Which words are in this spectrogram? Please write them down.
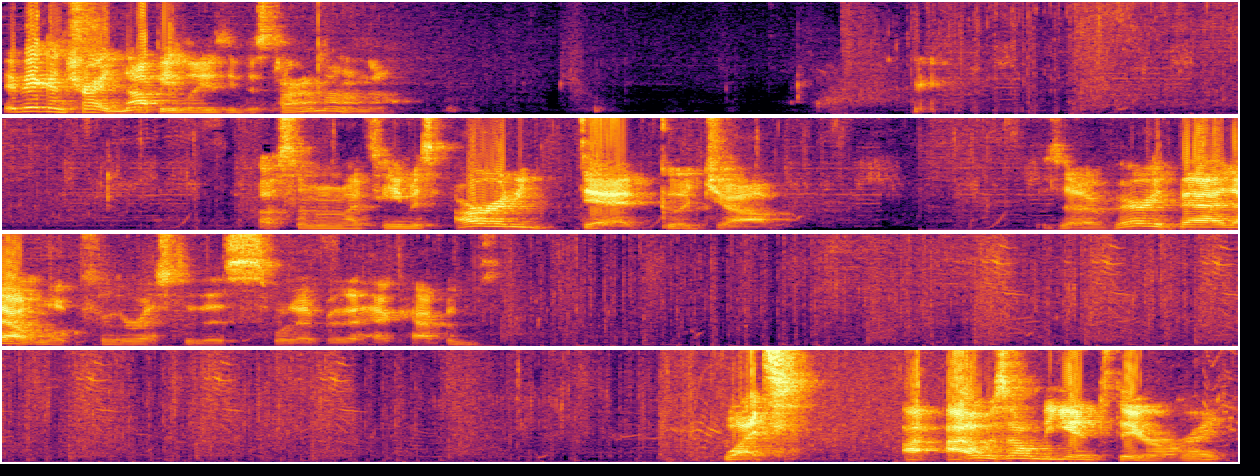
Maybe I can try not be lazy this time, I don't know. Oh, some of my team is already dead. Good job. It's a very bad outlook for the rest of this, whatever the heck happens. What? I, I was on the edge there, alright?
